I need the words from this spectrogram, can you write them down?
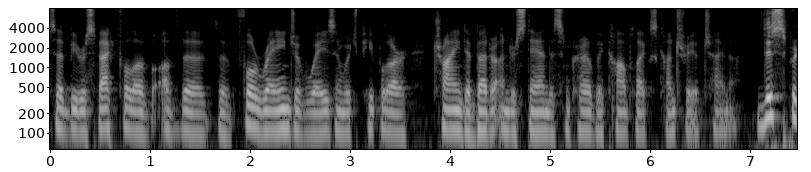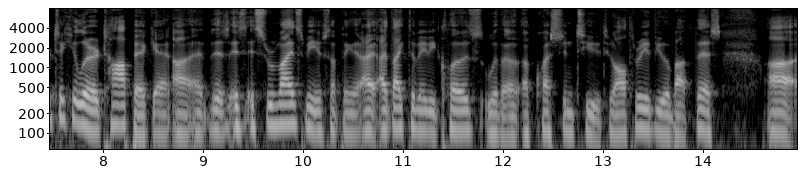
to be respectful of, of the, the full range of ways in which people are trying to better understand this incredibly complex country of China. This particular topic, uh, uh this, this, reminds me of something that I, would like to maybe close with a, a, question to to all three of you about this. Uh,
